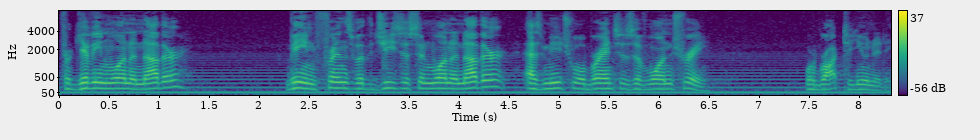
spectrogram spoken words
forgiving one another, being friends with Jesus and one another as mutual branches of one tree. We're brought to unity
